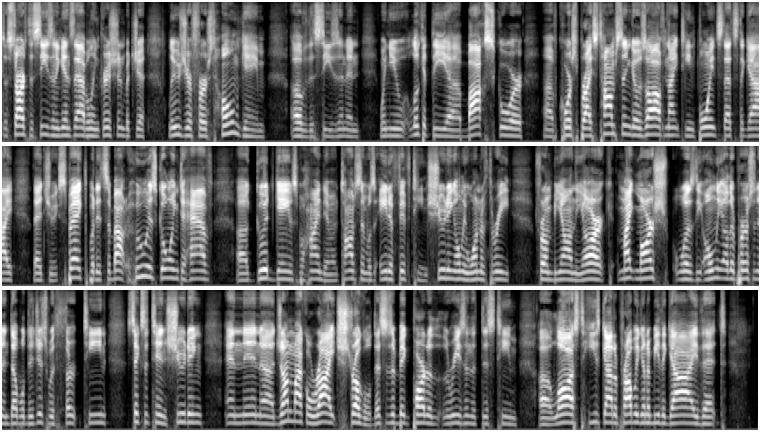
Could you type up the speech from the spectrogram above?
to start the season against Abilene Christian, but you lose your first home game of the season. And when you look at the uh, box score, uh, of course, Bryce Thompson goes off 19 points. That's the guy that you expect, but it's about who is going to have uh, good games behind him. And Thompson was 8 of 15 shooting, only 1 of 3 from beyond the arc. Mike Marsh was the only other person in double digits with 13, 6 of 10 shooting. And then uh, John Michael Wright struggled. This is a big part of the reason that this team uh, lost. He's got to probably going to be the guy that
